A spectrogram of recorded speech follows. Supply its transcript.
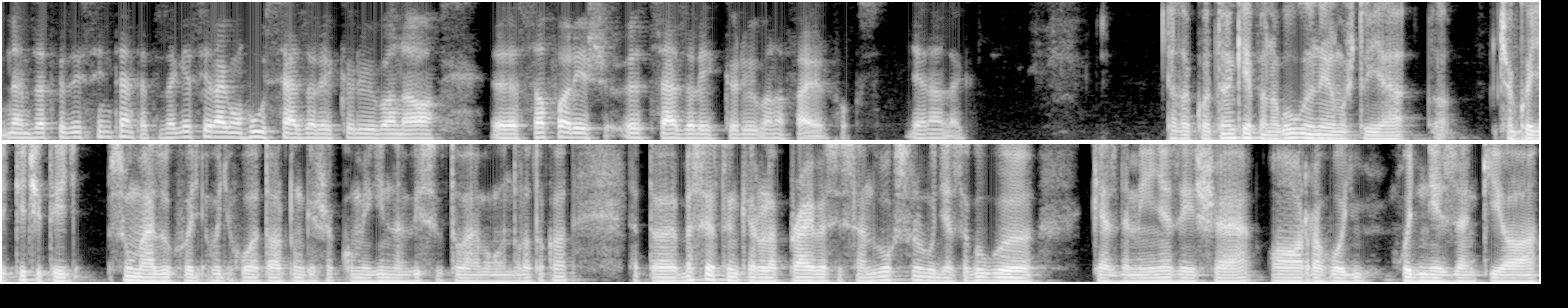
nemzetközi szinten, tehát az egész világon 20% körül van a ö, Safari, és 5% körül van a Firefox jelenleg. Tehát akkor tulajdonképpen a Google-nél most ugye csak hogy egy kicsit így szumázunk, hogy, hogy hol tartunk, és akkor még innen visszük tovább a gondolatokat. Tehát beszéltünk erről a Privacy Sandboxról, ugye ez a Google kezdeményezése arra, hogy hogy nézzen ki a,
